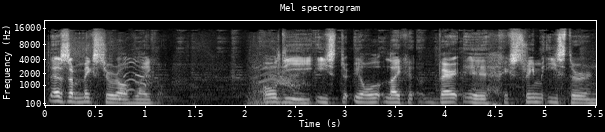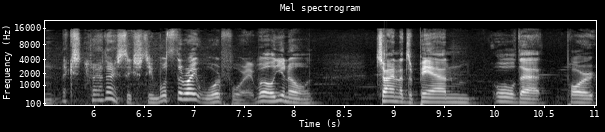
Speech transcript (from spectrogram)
there's a mixture of like all the Easter, like very uh, extreme Eastern, not extreme. What's the right word for it? Well, you know, China, Japan, all that part,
